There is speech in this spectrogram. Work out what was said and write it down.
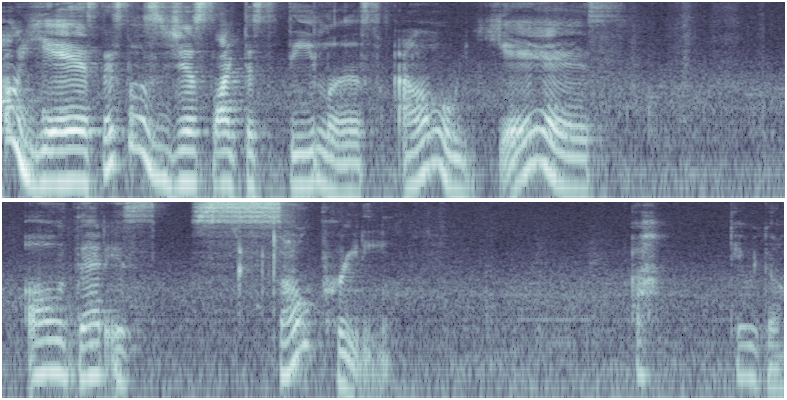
Oh, yes. This looks just like the Steelers. Oh, yes. Oh, that is so pretty. Ah, there we go.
